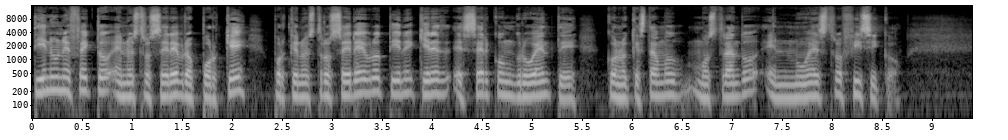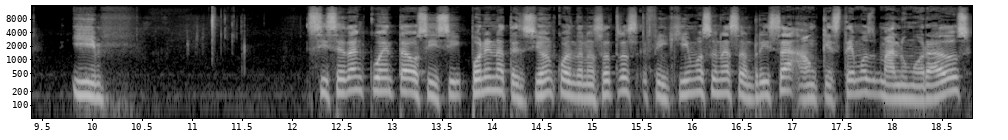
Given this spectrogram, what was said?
tiene un efecto en nuestro cerebro. ¿Por qué? Porque nuestro cerebro quiere ser congruente con lo que estamos mostrando en nuestro físico. Y si se dan cuenta o si, si ponen atención cuando nosotros fingimos una sonrisa, aunque estemos malhumorados,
